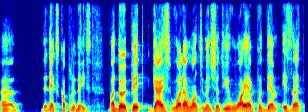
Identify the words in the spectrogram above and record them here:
Uh, the next couple of days. But their pick, guys, what I want to mention to you, why I put them is like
